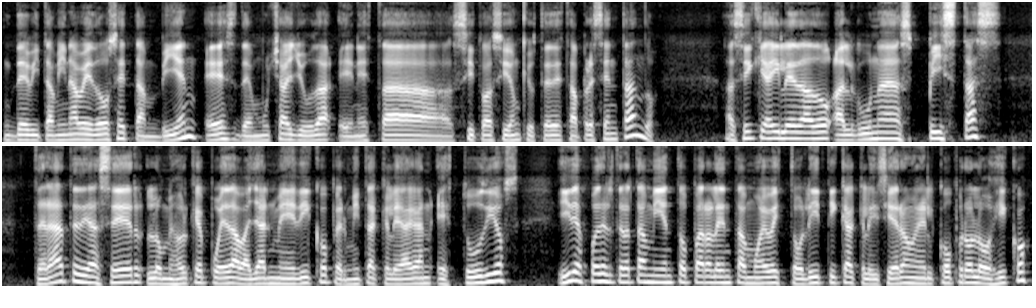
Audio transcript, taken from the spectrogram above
de vitamina B12 también es de mucha ayuda en esta situación que usted está presentando. Así que ahí le he dado algunas pistas Trate de hacer lo mejor que pueda, vaya al médico, permita que le hagan estudios y después del tratamiento para la entamueva histolítica que le hicieron en el coprológico,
